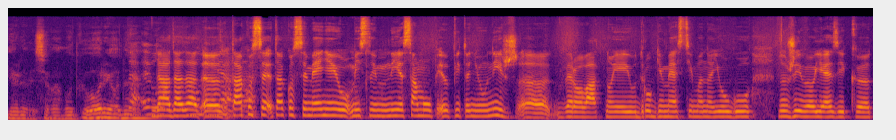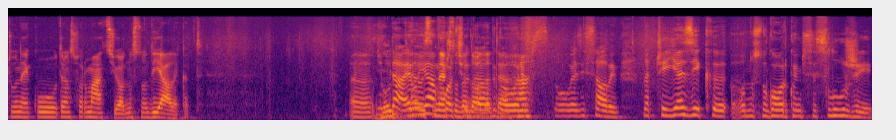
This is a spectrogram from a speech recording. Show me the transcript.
Jer da se vam odgovorio da... Da, evo, da, da, da. Ja, tako, da. Se, tako se menjaju, mislim, nije samo u pitanju Niš, uh, verovatno je i u drugim mestima na jugu doživeo jezik uh, tu neku transformaciju, odnosno dijalekat. Uh, da, evo ja nešto hoću da, da odgovorim Aha. u vezi sa ovim. Znači, jezik, odnosno govor kojim se služi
